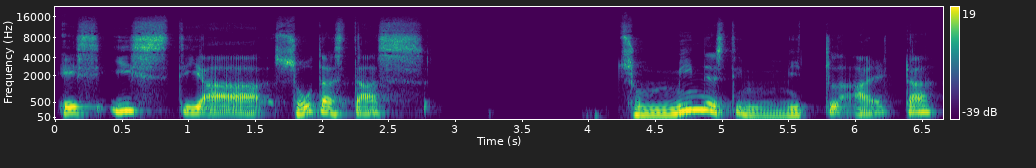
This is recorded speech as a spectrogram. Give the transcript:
Es ist ja so, dass das zumindest im Mittelalter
